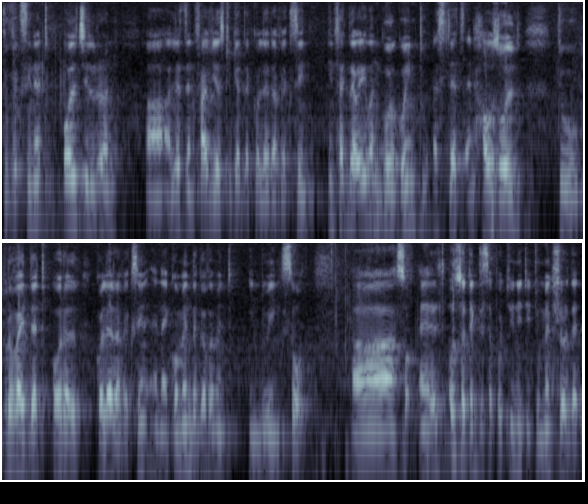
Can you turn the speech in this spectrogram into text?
to vaccinate all children uh, less than five years to get the cholera vaccine. In fact, they were even go going to estates and household to provide that oral cholera vaccine and I commend the government in doing so. Uh, so I'll also take this opportunity to make sure that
